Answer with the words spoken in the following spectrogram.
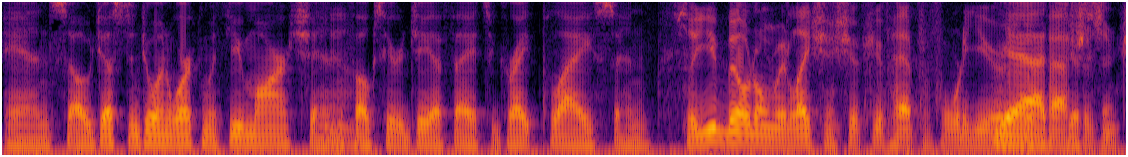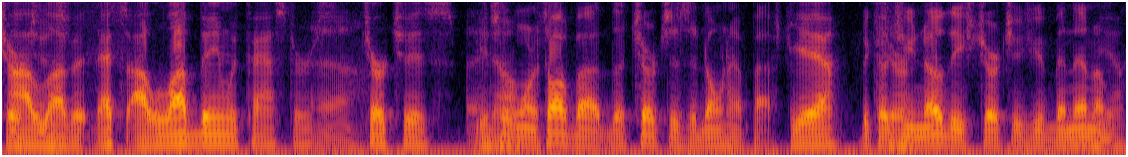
And so, just enjoying working with you, Marsh, and yeah. the folks here at GFA. It's a great place, and so you build on relationships you've had for forty years yeah, with pastors just, and churches. I love it. That's I love being with pastors, yeah. churches. You and know. so, I want to talk about the churches that don't have pastors. Yeah, because sure. you know these churches, you've been in them. Yeah.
